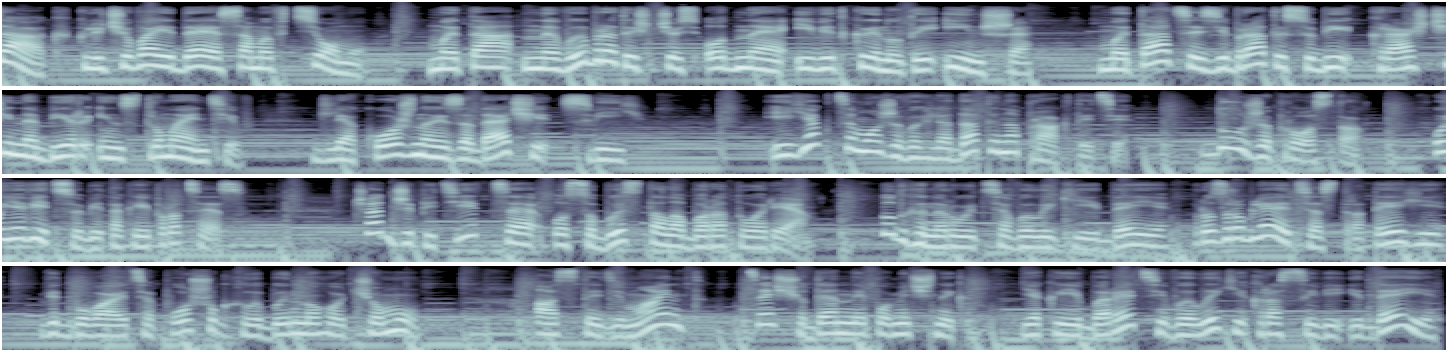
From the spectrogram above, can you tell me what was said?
Так, ключова ідея саме в цьому. Мета не вибрати щось одне і відкинути інше. Мета це зібрати собі кращий набір інструментів для кожної задачі свій. І як це може виглядати на практиці? Дуже просто. Уявіть собі такий процес. ChatGPT – це особиста лабораторія. Тут генеруються великі ідеї, розробляються стратегії, відбувається пошук глибинного чому. А SteadyMind – це щоденний помічник, який бере ці великі красиві ідеї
